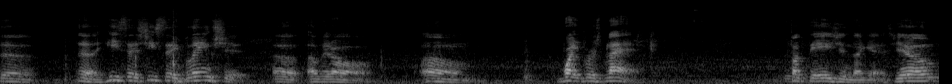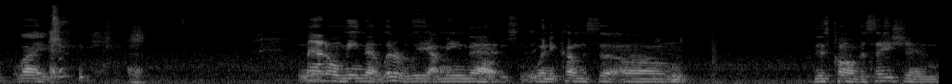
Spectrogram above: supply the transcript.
the the he said she say blame shit uh, of it all. Um, white versus black. Fuck the Asians, I guess. You know, like. And I don't mean that literally. I mean that Obviously. when it comes to um, this conversation,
